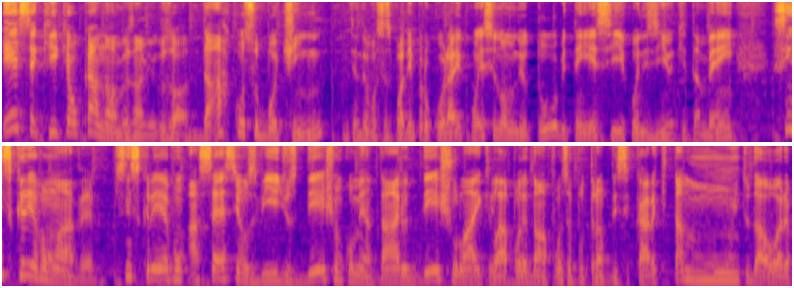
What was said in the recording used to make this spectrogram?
Esse aqui que é o canal, meus amigos, ó, Darko Subotin, entendeu? Vocês podem procurar aí com esse nome no YouTube, tem esse íconezinho aqui também. Se inscrevam lá, velho. Se inscrevam, acessem os vídeos, deixem um comentário, deixem o like lá, poder dar uma força pro trampo desse cara que tá muito da hora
